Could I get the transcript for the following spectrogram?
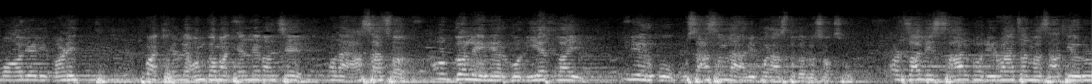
म अलिअलि गणितमा खेल्ने अङ्कमा खेल्ने मान्छे मलाई आशा छ। अङ्कले यिनीहरूको नियतलाई यिनीहरूको कुशासनलाई हामी परास्त गर्न सक्छौँ। अडचालिस सालको निर्वाचनमा साथीहरू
